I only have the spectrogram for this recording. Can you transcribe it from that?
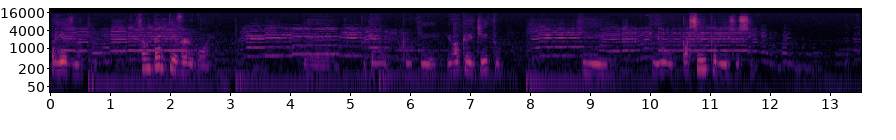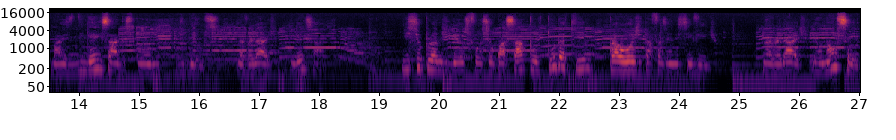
preso naquilo. Você não tem que ter vergonha. É, porque, porque eu acredito que eu passei por isso sim mas ninguém sabe os planos de Deus, não é verdade? Ninguém sabe. E se o plano de Deus fosse eu passar por tudo aquilo para hoje estar tá fazendo esse vídeo? Não é verdade? Eu não sei.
